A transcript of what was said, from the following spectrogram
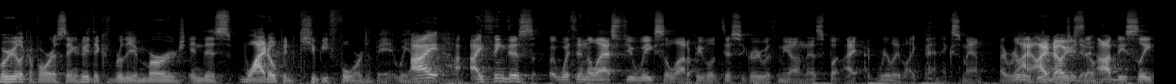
Who are you looking forward to seeing? Who do you think could really emerge in this wide open QB four debate we have I, right now? I think this within the last few weeks, a lot of people disagree with me on this, but I, I really like Penix, man. I really I- do. I know you do. Obviously,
